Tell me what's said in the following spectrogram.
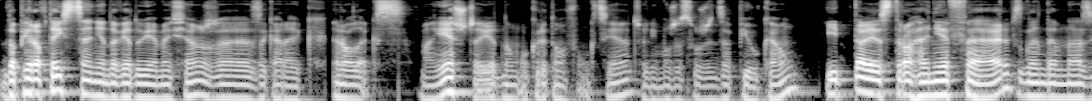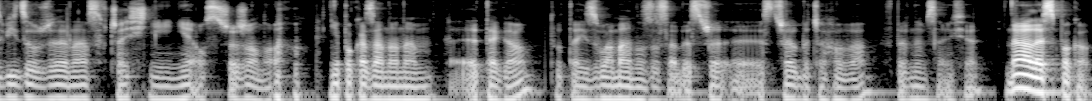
dopiero w tej scenie dowiadujemy się, że zegarek Rolex ma jeszcze jedną ukrytą funkcję, czyli może służyć za piłkę. I to jest trochę nie fair względem nas widzów, że nas wcześniej nie ostrzeżono, nie pokazano nam e, tego. Tutaj złamano zasadę strzel e, strzelby Czechowa pewnym sensie. No ale spoko.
